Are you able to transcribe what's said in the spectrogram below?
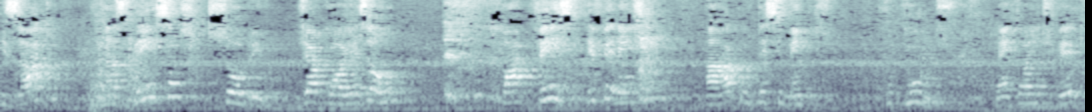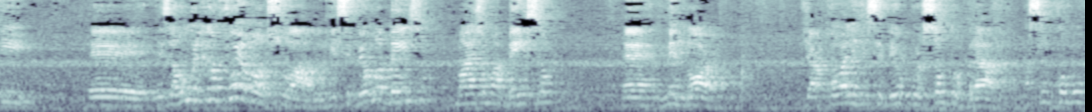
Isaac, nas bênçãos sobre Jacó e Esaú, fez referência a acontecimentos futuros. Né? Então a gente vê que é, Esaú ele não foi amaldiçoado, ele recebeu uma bênção, mas uma bênção é, menor. Jacó ele recebeu porção dobrada, assim como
